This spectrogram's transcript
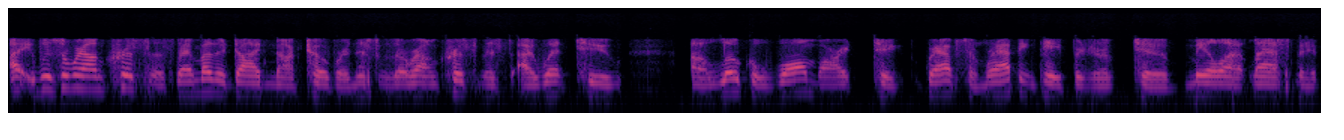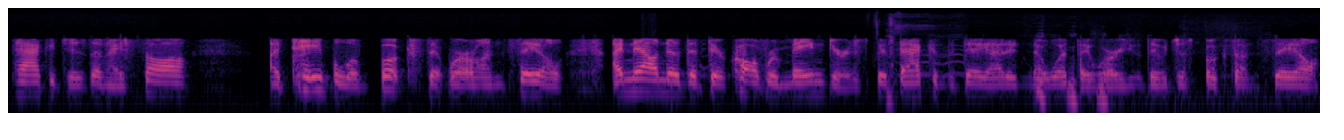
I, it was around Christmas. My mother died in October, and this was around Christmas. I went to a local Walmart to grab some wrapping paper to, to mail out last minute packages, and I saw a table of books that were on sale. I now know that they're called remainders, but back in the day I didn't know what they were. They were just books on sale.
